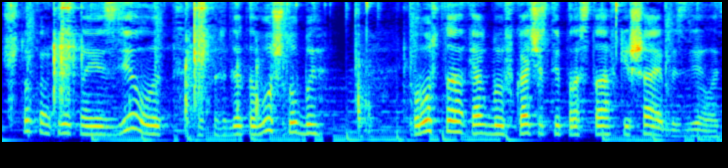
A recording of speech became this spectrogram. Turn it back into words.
Что конкретно я сделал? Для того, чтобы просто как бы в качестве проставки шайбы сделать.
